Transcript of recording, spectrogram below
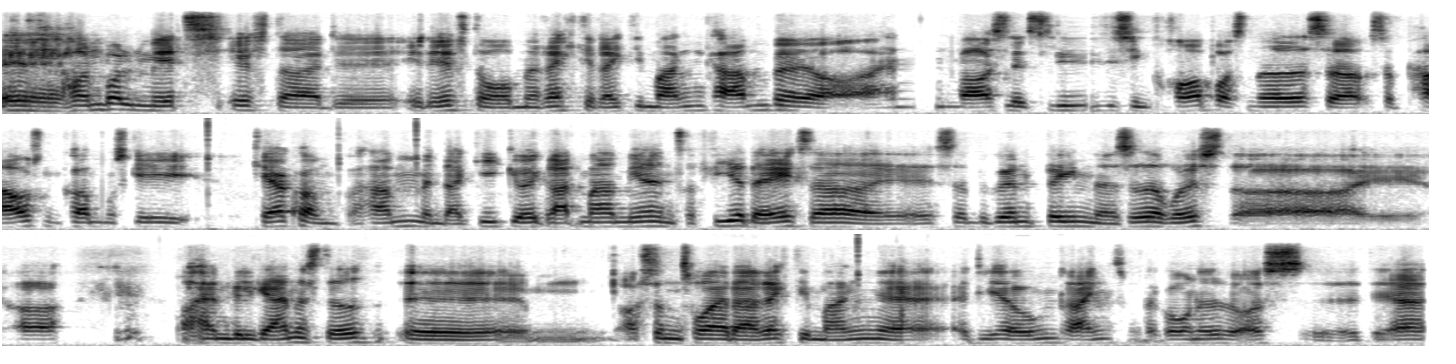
Øh, håndboldmæt efter et, øh, et efterår med rigtig, rigtig mange kampe, og han var også lidt slidt i sin krop og sådan noget, så, så pausen kom måske kærkommen for ham, men der gik jo ikke ret meget mere end 3-4 dage, så, øh, så begyndte benene at sidde og ryste, og, øh, og, og han ville gerne afsted. Øh, og sådan tror jeg, der er rigtig mange af, af de her unge drenge, som der går ned ved os. Øh, det, er,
